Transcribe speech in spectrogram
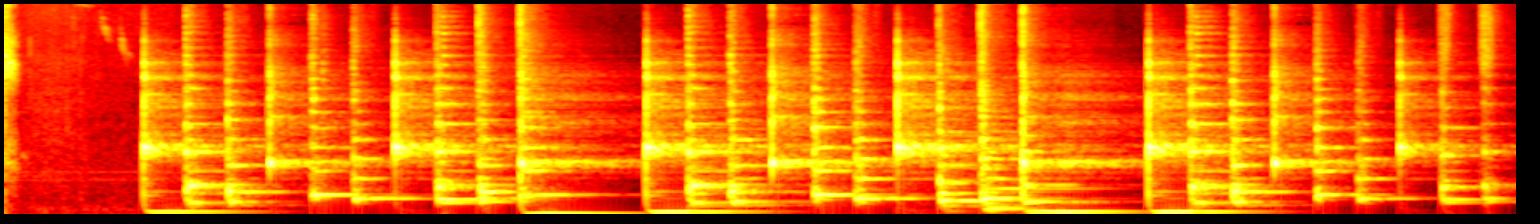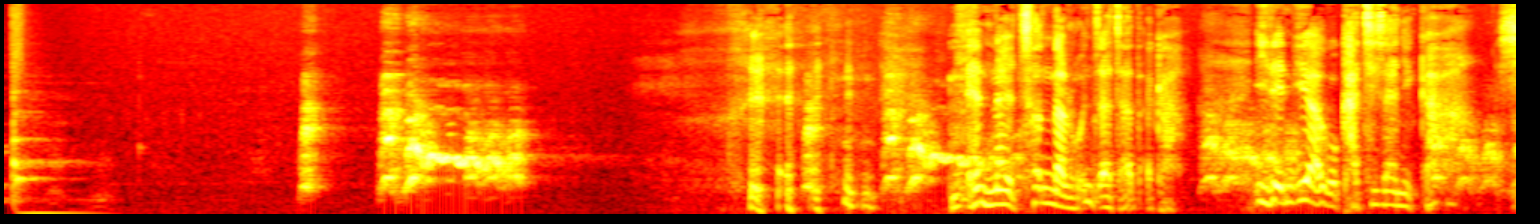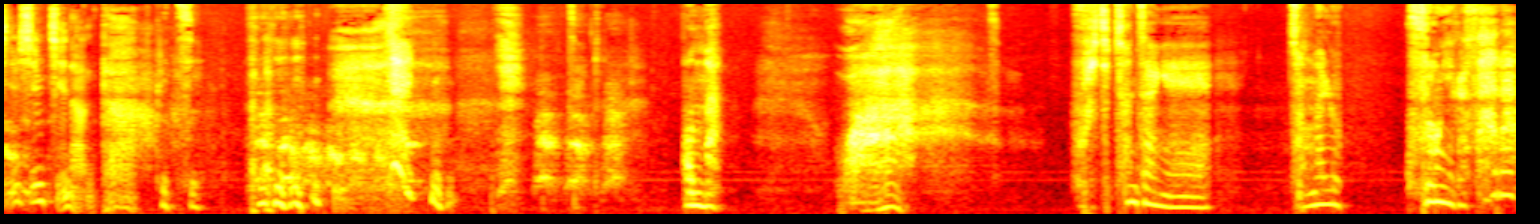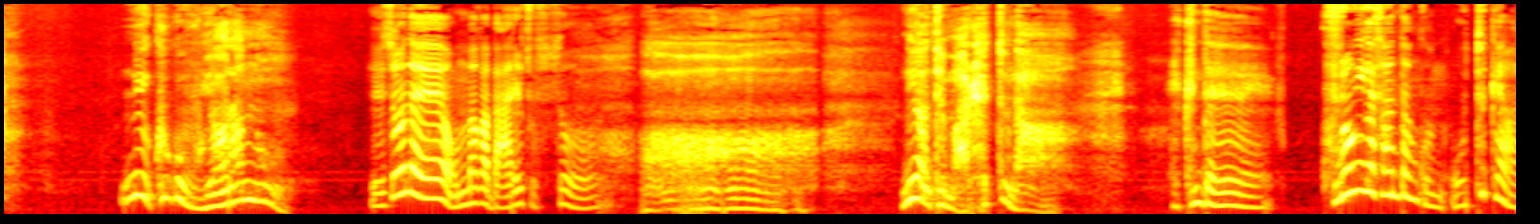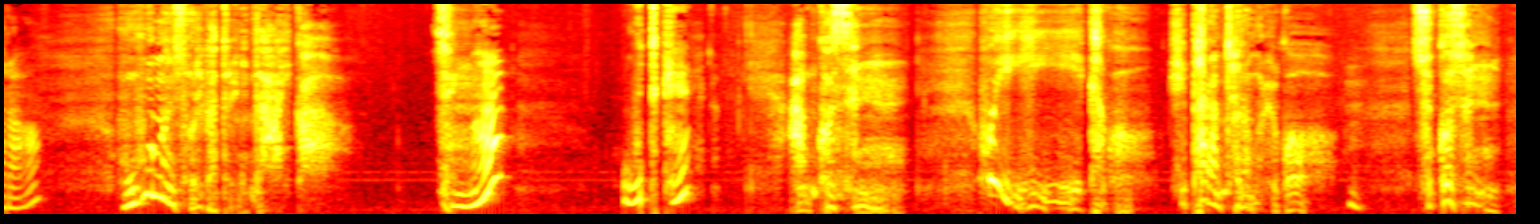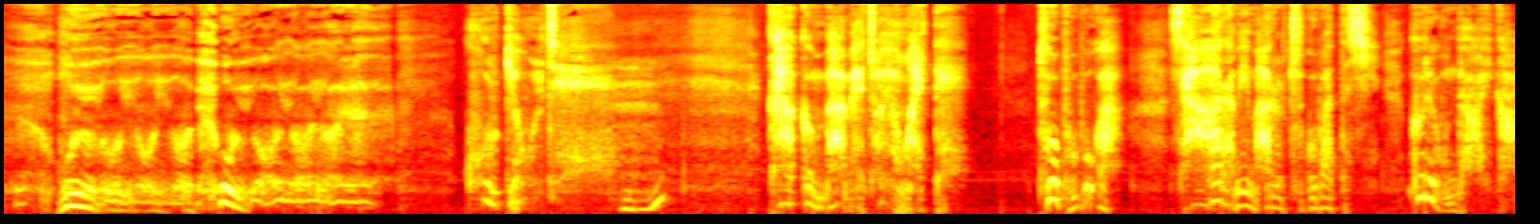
맨날 첫날 혼자 자다가 이래 니하고 같이 자니까 심심진 않다. 그치. 엄마. 와. 우리 집 천장에 정말로 구렁이가 살아? 니 그거 왜 알았노? 예전에 엄마가 말해줬어. 아, 니한테 말했구나. 근데 구렁이가 산단 건 어떻게 알아? 우는 소리가 들린다, 아이가. 정말? 어떻게? 암컷은 후익 하고 휘파람처럼 울고 수컷은 오이 오이 오이 오이 오이 오이 오이 굵게 울지. 가끔 밤에 조용할 때 두 부부가 사람이 말을 주고받듯이 그래 운다 아이가.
